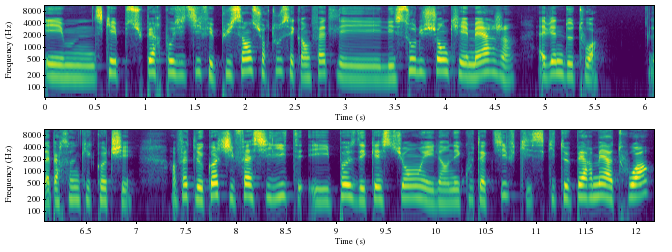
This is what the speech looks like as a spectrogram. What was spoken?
Et hum, ce qui est super positif et puissant surtout, c'est qu'en fait, les, les, solutions qui émergent, elles viennent de toi, la personne qui est coachée. En fait, le coach, il facilite et il pose des questions et il est en écoute active, ce qui te permet à toi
